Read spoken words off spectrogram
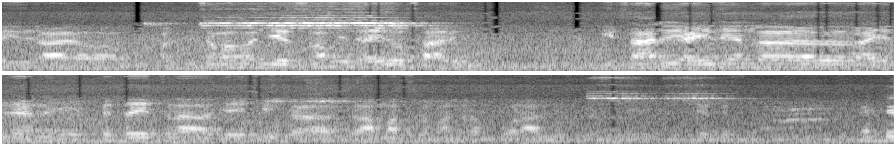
ఐదు ప్రతి సంవత్సరం చేస్తున్నాం. ఇది ఐదోసారి ఈసారి ఐదేళ్ళ అయిందని పెద్ద ఎత్తున చేసి ఇక్కడ గ్రామస్తులం అందరం బోనాలు చేపిస్తాం అంటే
